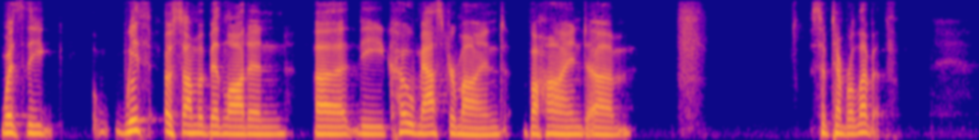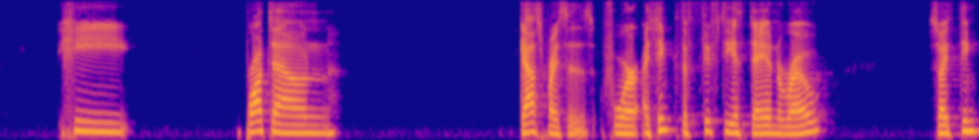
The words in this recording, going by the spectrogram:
was the with Osama bin Laden, uh, the co mastermind behind um, September 11th. He brought down gas prices for, I think, the 50th day in a row. So I think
